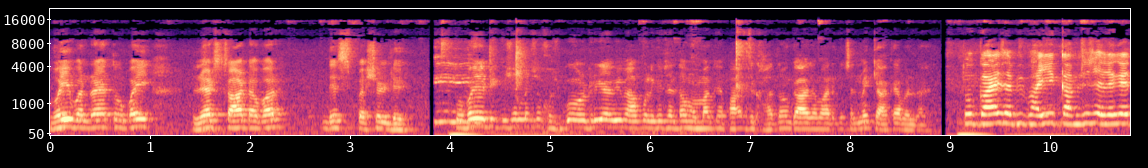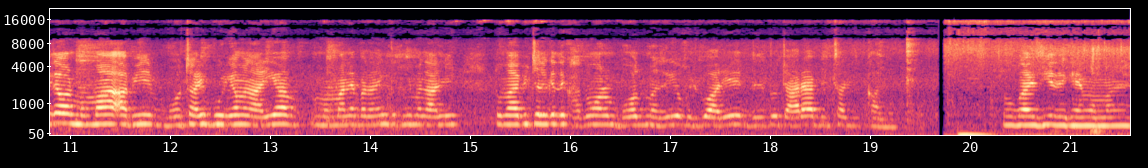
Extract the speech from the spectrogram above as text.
वही बन रहा है। तो भाई let start our this special day तो भाई, अभी किचन में से खुशबू उठ रही है। अभी मैं आपको लेकर चलता हूँ, मम्मा के पास दिखाता हूँ कि आज हमारे किचन में क्या क्या बन रहा है। तो गाइस अभी भाई एक काम से चले गए थे और मम्मा अभी बहुत सारी पूरियाँ बना रही है। मम्मा ने पता नहीं कितनी बना ली। तो मैं अभी चल के दिखाता हूँ और बहुत मज़े की खुशबू आ रही है। दिल तो चाह रहा है, अभी सारी खा लूँ। तो गाइस ये देखें मम्मा ने।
